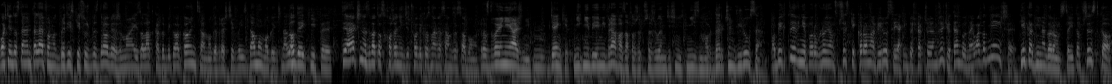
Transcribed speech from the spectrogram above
Właśnie dostałem telefon od brytyjskiej służby zdrowia, że moja izolatka dobiegła końca. Mogę wreszcie wyjść z domu, mogę iść na lody ekipy. Ty, a jak się nazywa to schorzenie, gdzie człowiek rozmawia sam ze sobą? Rozdwojenie jaźni. Mm, dzięki. Nikt nie bije mi brawa za to, że przeżyłem 10 dni z morderczym wirusem. Obiektywnie porównując wszystkie koronawirusy, jakich doświadczyłem w życiu, ten był najłagodniejszy. Kilka dni na gorączce i to wszystko.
